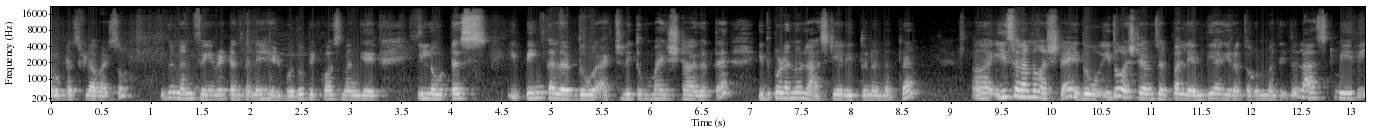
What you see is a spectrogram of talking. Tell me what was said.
ಲೋಟಸ್ ಫ್ಲವರ್ಸು ಇದು ನನ್ನ ಫೇವ್ರೆಟ್ ಅಂತಲೇ ಹೇಳ್ಬೋದು. ಬಿಕಾಸ್ ನನಗೆ ಈ ಲೋಟಸ್ ಈ ಪಿಂಕ್ ಕಲರ್ದು ಆ್ಯಕ್ಚುಲಿ ತುಂಬ ಇಷ್ಟ ಆಗುತ್ತೆ. ಇದು ಕೂಡ ಲಾಸ್ಟ್ ಇಯರ್ ಇತ್ತು ನನ್ನ ಹತ್ರ ಈ ಸಲನೂ ಅಷ್ಟೇ. ಇದು ಇದು ಅಷ್ಟೇ ಒಂದು ಸ್ವಲ್ಪ ಲೆಂದಿ ಆಗಿರೋ ತೊಗೊಂಡು ಬಂದಿದ್ದು. ಲಾಸ್ಟ್ ಮೇ ಬಿ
